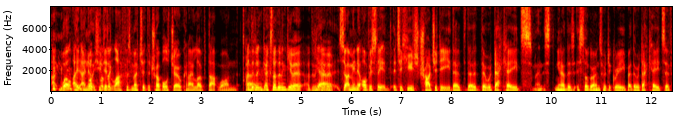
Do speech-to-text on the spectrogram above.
I- well, I, I know she didn't like- laugh as much at the troubles joke, and I loved that one. I didn't Um, because I didn't get it. I didn't yeah. get it. So I mean, it, obviously, it, it's a huge tragedy. There, there, there were decades, and it's you know, it's still going to a degree, but there were decades of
